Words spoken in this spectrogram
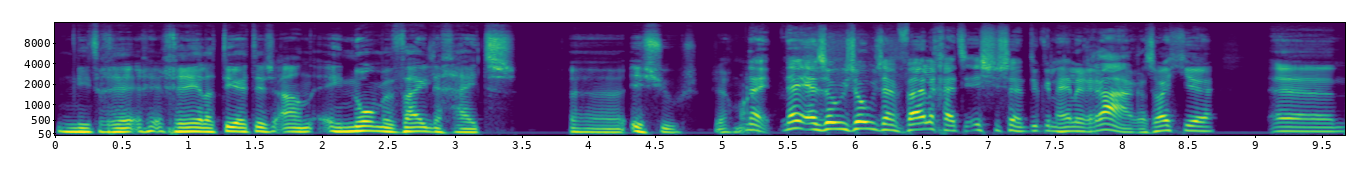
niet re- gerelateerd is aan enorme veiligheidsissues, zeg maar. Nee, nee, en sowieso zijn veiligheidsissues zijn natuurlijk een hele rare. Zo had je, ehm,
